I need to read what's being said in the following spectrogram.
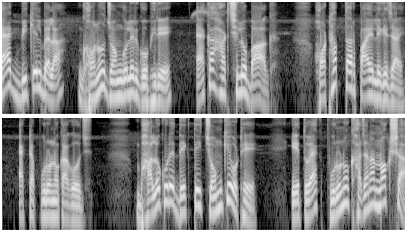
এক বিকেলবেলা ঘন জঙ্গলের গভীরে একা হাঁটছিল বাঘ। হঠাৎ তার পায়ে লেগে যায় একটা পুরনো কাগজ। ভালো করে দেখতেই চমকে ওঠে, এ তো এক পুরনো খাজানার নকশা।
